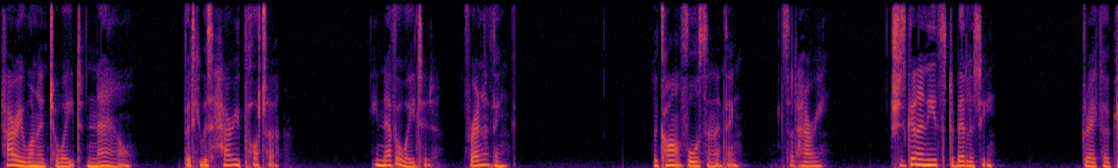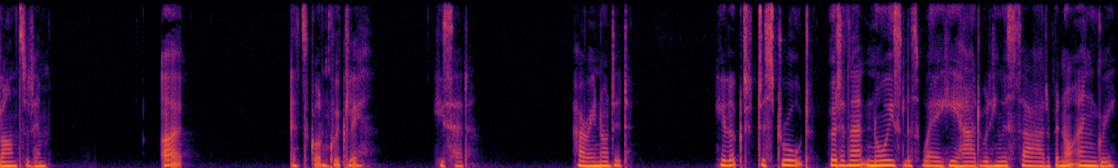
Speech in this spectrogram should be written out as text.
Harry wanted to wait now, but he was Harry Potter. He never waited for anything. We can't force anything, said Harry. She's going to need stability. Draco glanced at him. I. It's gone quickly, he said. Harry nodded. He looked distraught, but in that noiseless way he had when he was sad but not angry.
